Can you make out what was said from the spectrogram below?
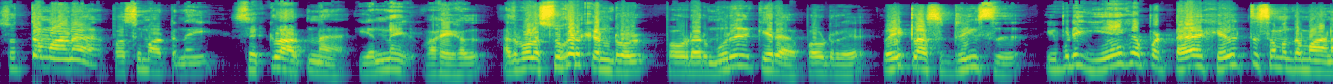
சுத்தமான பசுமாட்டினை செக்குலாட்டின எண்ணெய் வகைகள் அதுபோல் சுகர் கண்ட்ரோல் பவுடர் முருங்கைக்கீரை பவுடரு வெயிட் லாஸ் ட்ரிங்க்ஸு இப்படி ஏகப்பட்ட ஹெல்த் சம்பந்தமான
